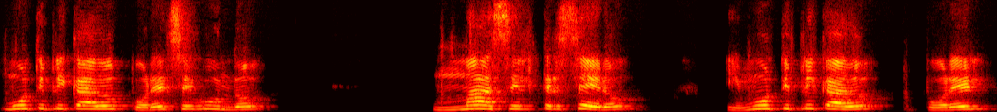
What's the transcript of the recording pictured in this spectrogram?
multiplicado por el segundo, más el tercero, y multiplicado por el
